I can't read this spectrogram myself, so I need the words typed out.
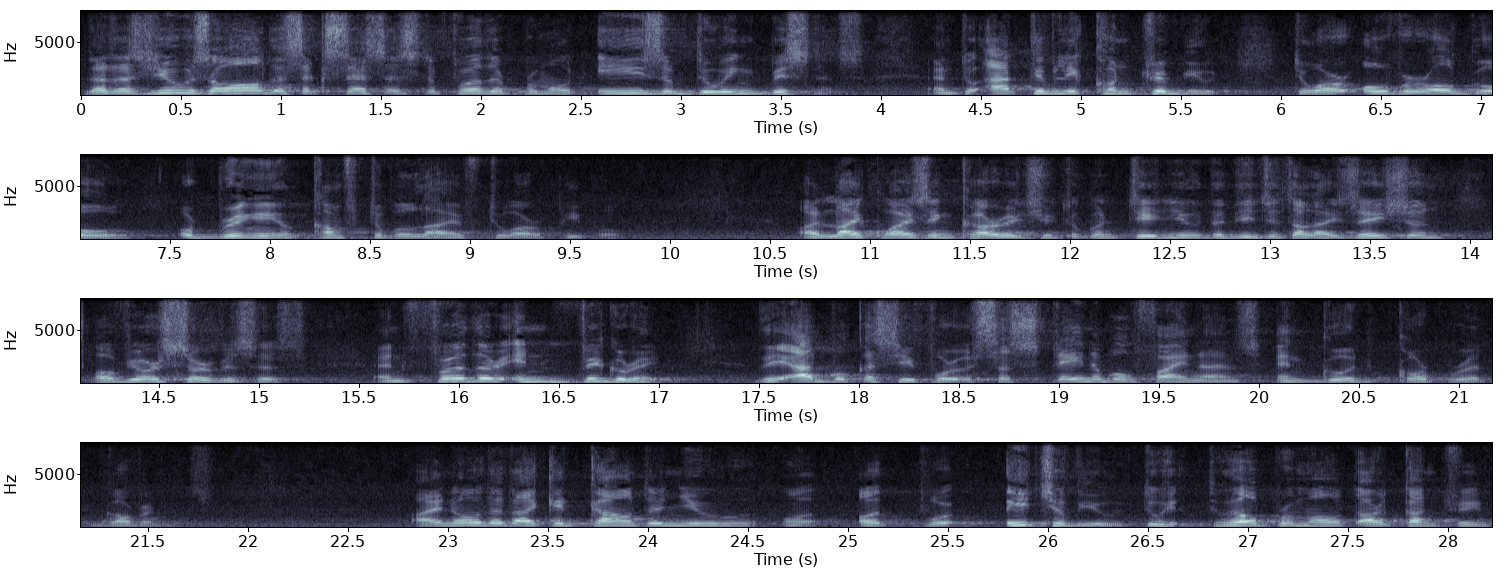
Let us use all the successes to further promote ease of doing business and to actively contribute to our overall goal of bringing a comfortable life to our people. I likewise encourage you to continue the digitalization of your services and further invigorate the advocacy for sustainable finance and good corporate governance. I know that I can count on you, uh, uh, for each of you, to, to help promote our country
